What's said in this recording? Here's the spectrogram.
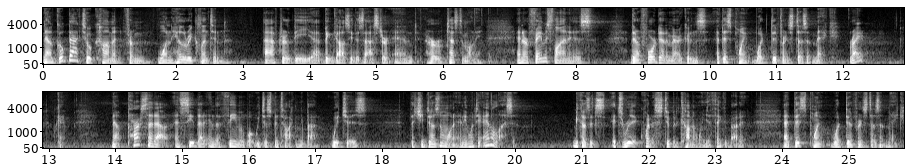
Now go back to a comment from one Hillary Clinton after the uh, Benghazi disaster and her testimony, and her famous line is, "There are four dead Americans. At this point, what difference does it make?" Right? Okay. Now parse that out and see that in the theme of what we've just been talking about, which is that she doesn't want anyone to analyze it. Because it's, it's really quite a stupid comment when you think about it. At this point, what difference does it make?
